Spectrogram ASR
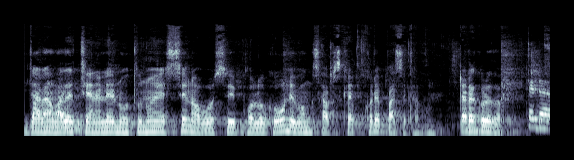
যারা আমাদের চ্যানেলে নতুন হয়ে এসছেন, অবশ্যই ফলো করুন এবং সাবস্ক্রাইব করে পাশে থাকুন। টাটা করে দাও। টাটা।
